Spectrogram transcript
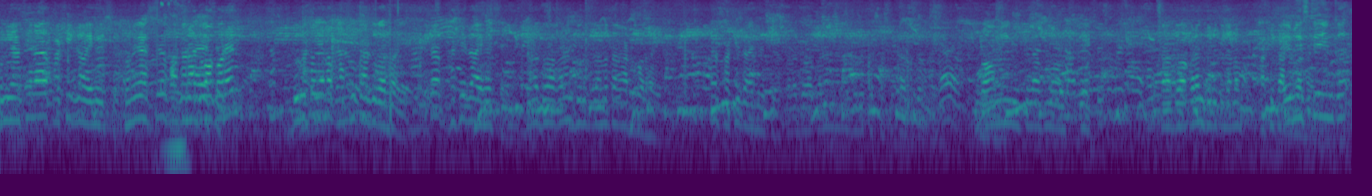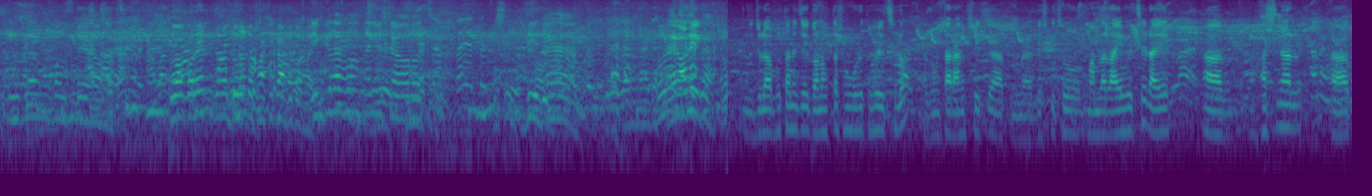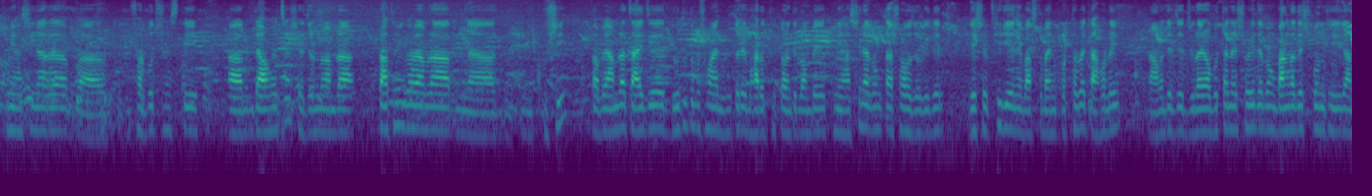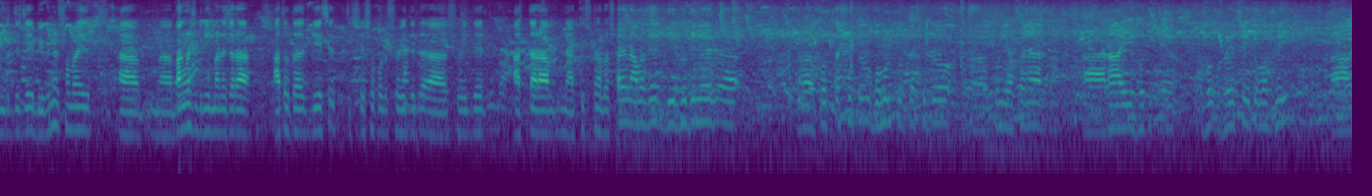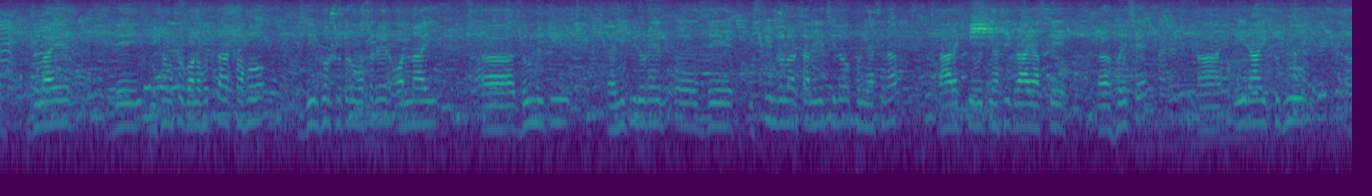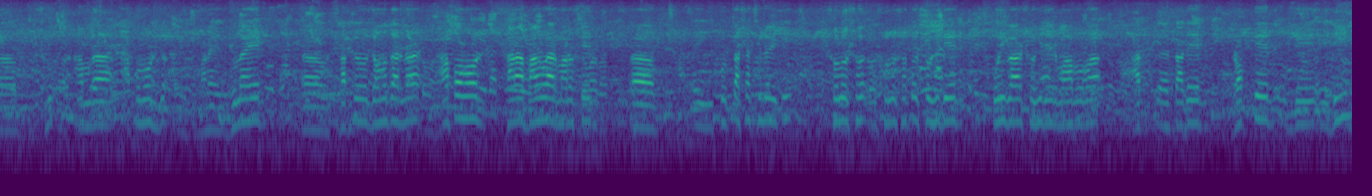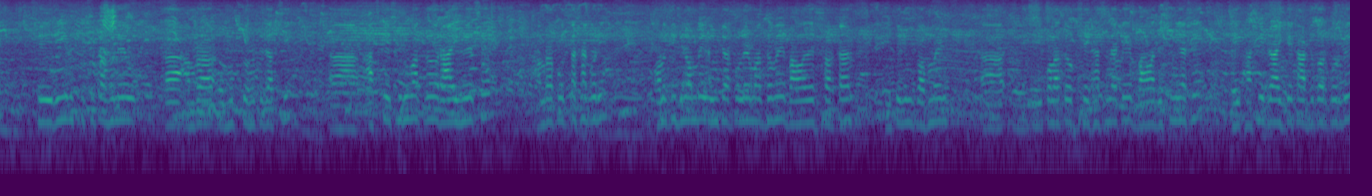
খুনি হাসিনার ফাঁসির রায় হয়েছে। খুনি আসছে আপনারা দোয়া করেন দ্রুত যেন ফাঁসি কার্যকর হয়। এটা ফাঁসির রায় হয়েছে। আপনারা দোয়া করেন দ্রুত যেন তা কার্যকর হয়। এটা ফাঁসির রায় হয়েছে। আপনারা দোয়া করেন দ্রুত ফাঁসি কার্যকর হয়। গভর্নমেন্ট ইনকিলাব মঞ্চ হয়েছে। আপনারা দোয়া করেন দ্রুত যেন ফাঁসি কার্যকর হয়। ইনকলাব মঞ্চ থেকে হচ্ছে দোয়া করেন যেন দ্রুত ফাঁসি কার্যকর হয়। ইনকলাব মঞ্চ থেকে হচ্ছে জি জি। হ্যাঁ। হ্যাঁ, অনেক। জুলাই অভ্যুত্থানে যে গণহত্যা সংঘটিত হয়েছিল এবং তার আংশিক বেশ কিছু মামলা রায় হয়েছে। রায়ে হাসিনার খুনি হাসিনার সর্বোচ্চ শাস্তি দেওয়া হয়েছে। সেজন্য আমরা প্রাথমিকভাবে আমরা খুশি। তবে আমরা চাই যে দ্রুততম সময়ের ভিতরে ভারত থেকে অনতিবিলম্বে খুনি হাসিনা এবং তার সহযোগীদের দেশে ফিরিয়ে এনে বাস্তবায়ন করতে হবে। তাহলেই আমাদের যে জুলাই অভ্যুত্থানের শহীদ এবং বাংলাদেশপন্থী আমাদের যে বিভিন্ন সময়ে বাংলাদেশ বিনির্মাণে যারা আত্মত্যাগ দিয়েছে সে সকল শহীদের আহ, শহীদদের আত্মারা কিছুটা হলো আমাদের দীর্ঘদিনের প্রত্যাশিত বহুল প্রত্যাশিত খুনি হাসানার রায় হয়েছে ইতিমধ্যেই। জুলাইয়ের যে নৃশংস গণহত্যা সহ দীর্ঘ সতেরো বছরের অন্যায় দুর্নীতি নিপীড়নের যে স্টিম রোলার চালিয়েছিল খুনি হাসিনা, তার একটি ঐতিহাসিক রায় আজকে হয়েছে। এই রায় শুধু আমরা আপমর মানে জুলাইয়ের ছাত্র জনতার না, আপমর সারা বাংলার মানুষের এই প্রত্যাশা ছিল এটি। ষোলো ষোলো শত শহীদের পরিবার, শহীদের মা বাবা তাদের রক্তের যে ঋণ, সেই ঋণ কিছুটা হলেও আমরা মুক্ত হতে যাচ্ছি। আজকে শুধুমাত্র রায় হয়েছে। আমরা প্রত্যাশা করি অনতিবিলম্বে ইন্টারপোলের মাধ্যমে বাংলাদেশ সরকার ইন্টারিম গভর্নমেন্ট এই পলাতক শেখ হাসিনাকে বাংলাদেশে নিয়ে আসে। এই ফাঁসির রায়কে কার্যকর করবে।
